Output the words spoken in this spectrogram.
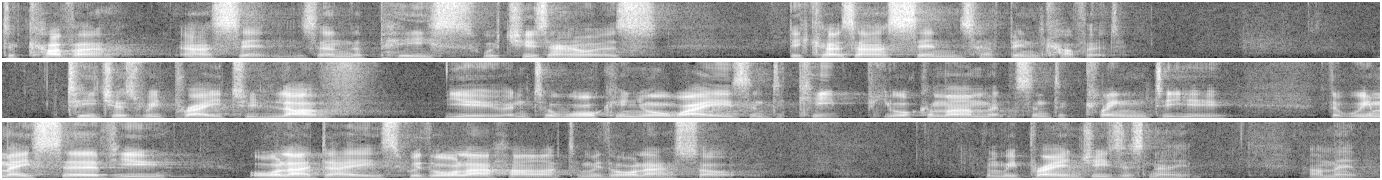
to cover our sins and the peace which is ours because our sins have been covered. Teach us, we pray, to love you and to walk in your ways and to keep your commandments and to cling to you, that we may serve you all our days with all our heart and with all our soul. And we pray in Jesus' name. Amen.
